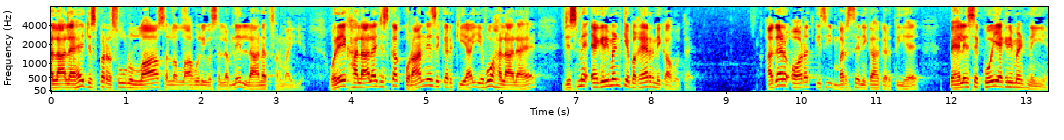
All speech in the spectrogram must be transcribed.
حلالہ ہے جس پر رسول اللہ صلی اللہ علیہ وسلم نے لانت فرمائی ہے۔ اور ایک حلالہ جس کا قرآن نے ذکر کیا یہ وہ حلالہ ہے جس میں ایگریمنٹ کے بغیر نکاح ہوتا ہے۔ اگر عورت کسی مرد سے نکاح کرتی ہے پہلے سے کوئی ایگریمنٹ نہیں ہے۔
